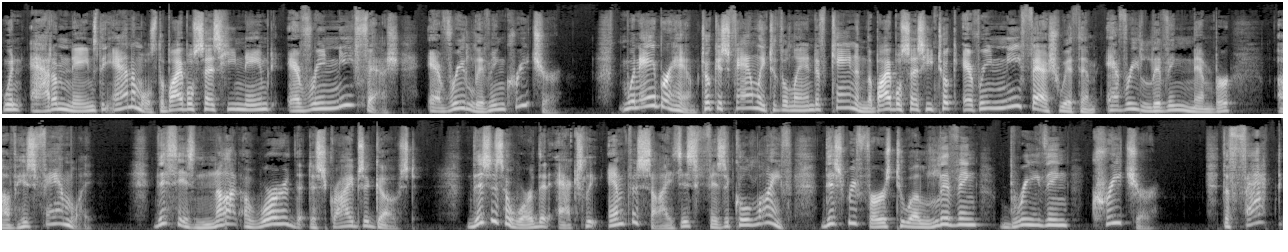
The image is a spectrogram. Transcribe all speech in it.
When Adam names the animals, the Bible says he named every nephesh, every living creature. When Abraham took his family to the land of Canaan, the Bible says he took every nephesh with him, every living member of his family. This is not a word that describes a ghost. This is a word that actually emphasizes physical life. This refers to a living, breathing creature. The fact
